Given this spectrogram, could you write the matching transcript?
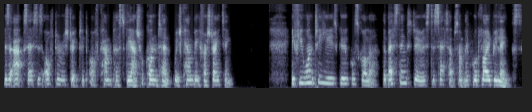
is that access is often restricted off campus to the actual content, which can be frustrating. If you want to use Google Scholar, the best thing to do is to set up something called Library Links,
